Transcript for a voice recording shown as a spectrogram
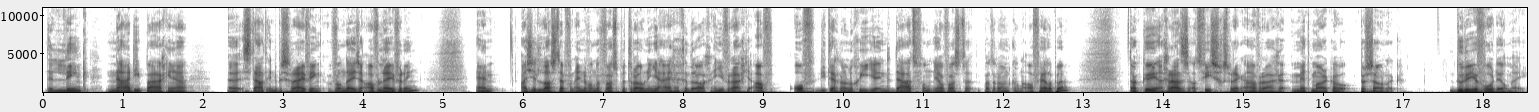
De link naar die pagina uh, staat in de beschrijving van deze aflevering. En als je last hebt van een of ander vast patroon in je eigen gedrag en je vraagt je af of die technologie je inderdaad van jouw vaste patroon kan afhelpen, dan kun je een gratis adviesgesprek aanvragen met Marco persoonlijk. Doe er je voordeel mee.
